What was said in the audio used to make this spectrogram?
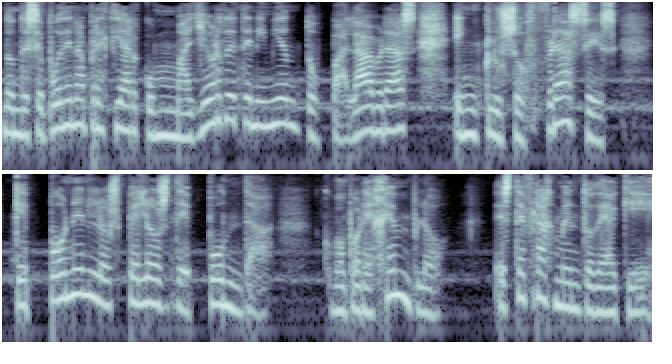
donde se pueden apreciar con mayor detenimiento palabras e incluso frases que ponen los pelos de punta, como por ejemplo este fragmento de aquí.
